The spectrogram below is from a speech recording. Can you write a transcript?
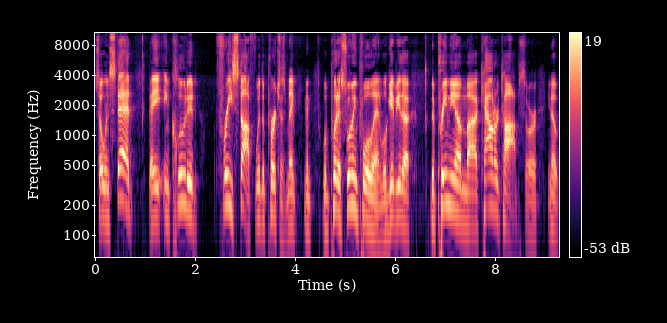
so instead they included free stuff with the purchase. Maybe, maybe we'll put a swimming pool in. We'll give you the the premium uh, countertops, or you know,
